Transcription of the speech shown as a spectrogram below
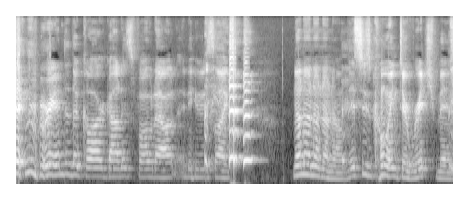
and ran to the car, got his phone out, and he was like, No, no, no, no, no. This is going to Richmond.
